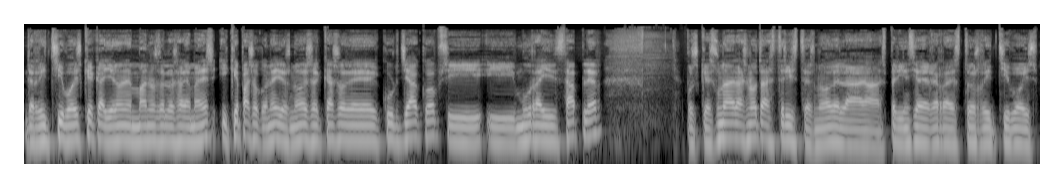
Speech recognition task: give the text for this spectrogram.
de Richie Boys que cayeron en manos de los alemanes y qué pasó con ellos, ¿no? Es el caso de Kurt Jacobs y, y Murray Zappler pues que es una de las notas tristes ¿no? de la experiencia de guerra de estos Richie Boys.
